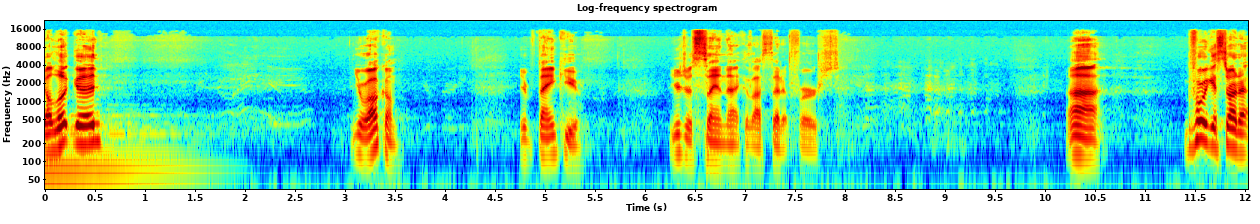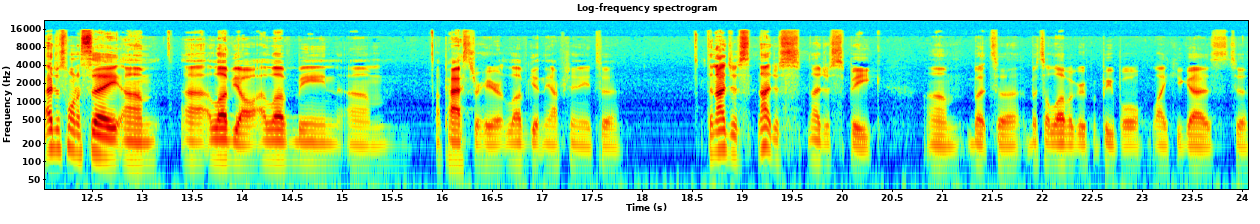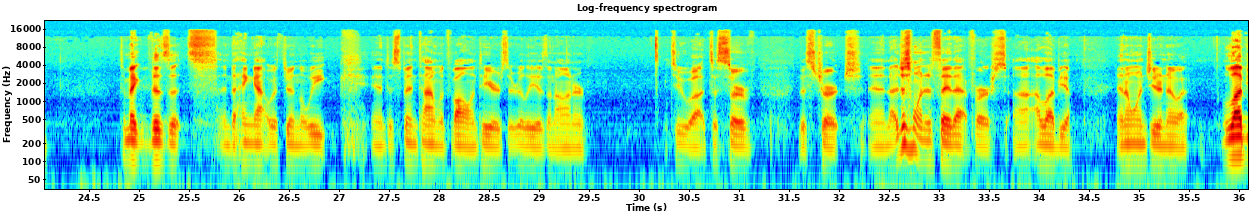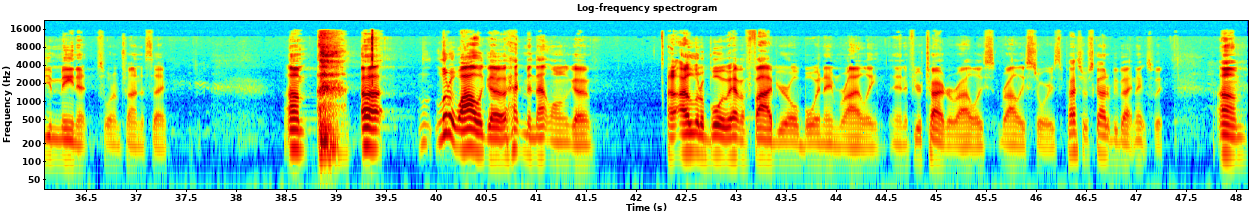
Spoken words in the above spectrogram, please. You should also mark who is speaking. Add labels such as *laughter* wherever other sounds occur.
Speaker 1: Y'all look good. You're welcome. You're, thank you. You're just saying that because I said it first. Uh, before we get started, I just want to say um, uh, I love y'all. I love being um, a pastor here. I love getting the opportunity to to not just not just not just speak, um, but to but to love a group of people like you guys to to make visits and to hang out with during the week and to spend time with volunteers. It really is an honor to uh, to serve this church. And I just wanted to say that first. Uh, I love you, and I want you to know it. Love you, mean it. That's what I'm trying to say. Um, *coughs* uh, a little while ago, hadn't been that long ago. Our little boy, we have a five-year-old boy named Riley, and if you're tired of Riley's Riley stories, Pastor Scott will be back next week. Um,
